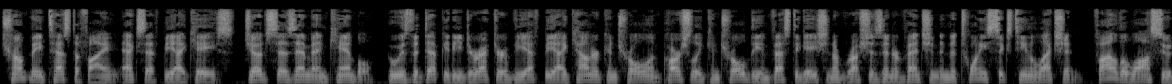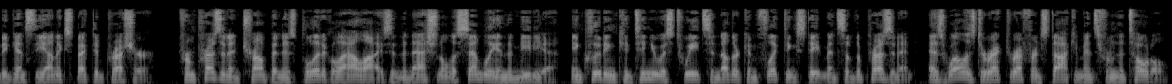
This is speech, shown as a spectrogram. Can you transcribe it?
Trump may testify in ex FBI case, judge says M. N. Campbell, who is the deputy director of the FBI counter control and partially controlled the investigation of Russia's intervention in the 2016 election, filed a lawsuit against the unexpected pressure from President Trump and his political allies in the National Assembly and the media, including continuous tweets and other conflicting statements of the president, as well as direct reference documents from the total.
